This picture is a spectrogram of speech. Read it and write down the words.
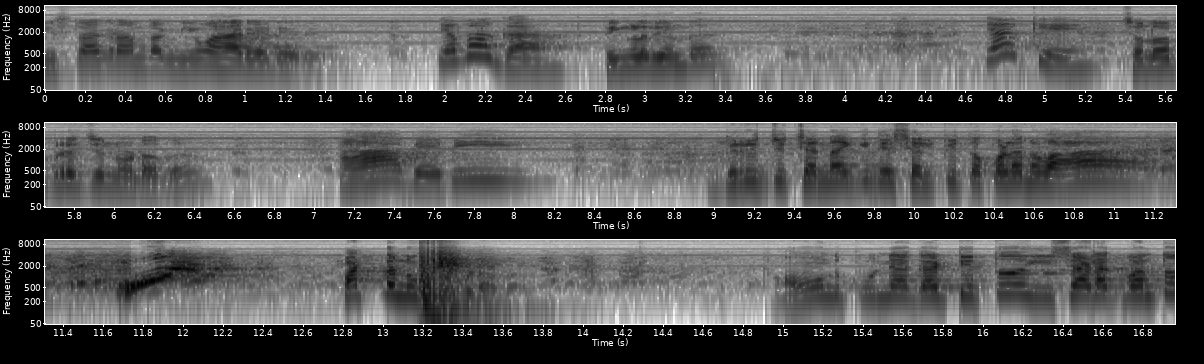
ಇನ್ಸ್ಟಾಗ್ರಾಮ್ದಾಗ ನೀವು ಹಾರಾಡ್ಯಾರಿ ಯಾವಾಗ? ತಿಂಗಳದಿಂದ? ಯಾಕೆ? ಚಲೋ ಬ್ರಿಡ್ಜ್ ನೋಡೋದು. ಆ ಬೇಬಿ ಬ್ರಿಡ್ಜ್ ಚೆನ್ನಾಗಿದೆ ಸೆಲ್ಫಿ ತಗೊಳ್ಳೋಣವಾ ಪಟ್ಟ ನುಗ್ಗಿ ಬಿಡೋದು. ಅವಂದು ಪುಣ್ಯ ಗಟ್ಟಿತ್ತು ಈಸಾಡಕ್ ಬಂತು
